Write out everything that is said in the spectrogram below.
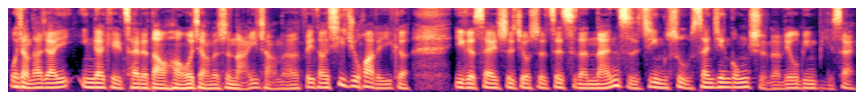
我想大家应该可以猜得到哈，我讲的是哪一场呢？非常戏剧化的一个一个赛事，就是这次的男子竞速三千公尺的溜冰比赛。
